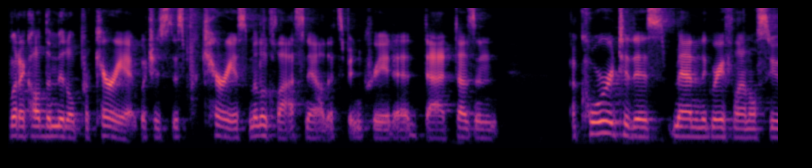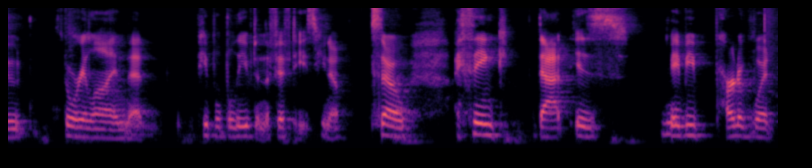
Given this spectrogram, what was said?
what I call the middle precariat, which is this precarious middle class now that's been created that doesn't accord to this man in the gray flannel suit storyline that people believed in the 50s, you know. So I think that is maybe part of what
